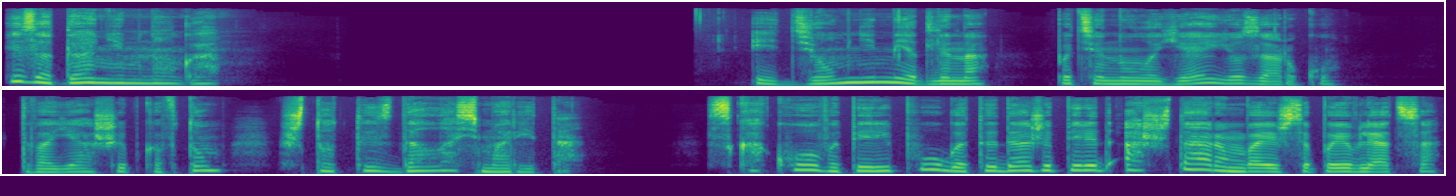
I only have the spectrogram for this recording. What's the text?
И заданий много. Идем немедленно, потянула я ее за руку. Твоя ошибка в том, что ты сдалась, Марита. С какого перепуга ты даже перед Аштаром боишься появляться?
